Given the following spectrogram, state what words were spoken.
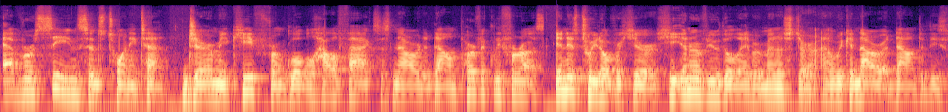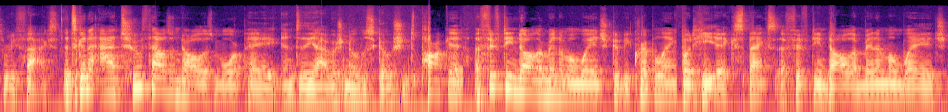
ever seen since 2010. Jeremy Keefe from Global Halifax has narrowed it down perfectly for us. In his tweet over here, he interviewed the labor minister, and we can narrow it down to these three facts. It's going to add $2,000 more pay into the average Nova Scotian's pocket. A $15 minimum wage could be crippling, but he expects a $15 minimum wage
